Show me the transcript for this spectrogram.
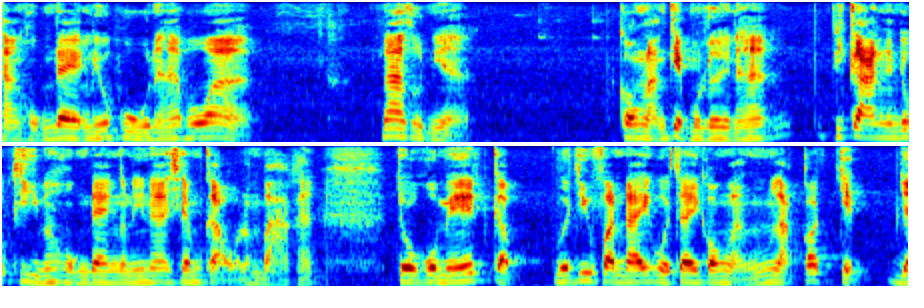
ทางหงแดงลิเวอร์พูลนะฮะ เพราะว่าล่าสุดเนี่ย กองหลังเก็บหมดเลยนะฮะ พิการกันยกทีมหงแดงตอนนี้นะแชมป์เก่าลำบากฮะโจโกเมสกับเวอร์จิลฟันไดหัวใจกองหลังหลักก็เจ็บย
